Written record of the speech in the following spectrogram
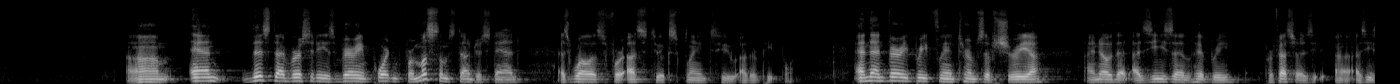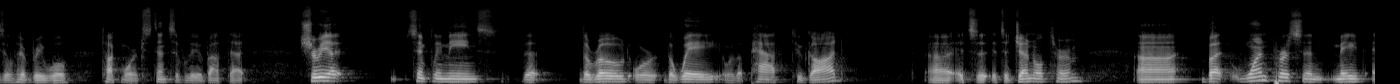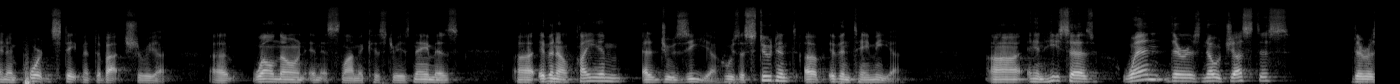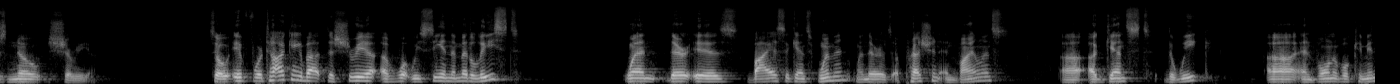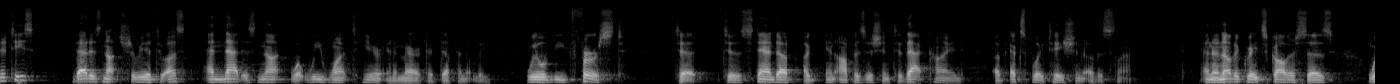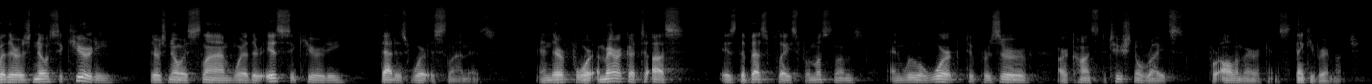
Um, and this diversity is very important for Muslims to understand, as well as for us to explain to other people. And then, very briefly, in terms of Sharia, I know that Azizah al Hibri, Professor uh, Azizah al Hibri, will talk more extensively about that. Sharia simply means the, the road or the way or the path to God. Uh, it's, a, it's a general term. Uh, but one person made an important statement about Sharia, uh, well known in Islamic history. His name is uh, Ibn al Qayyim al Juziyya, who's a student of Ibn Taymiyyah. Uh, and he says, when there is no justice, there is no Sharia. So if we're talking about the Sharia of what we see in the Middle East, when there is bias against women, when there is oppression and violence uh, against the weak uh, and vulnerable communities, that is not Sharia to us, and that is not what we want here in America, definitely. We will be first to, to stand up in opposition to that kind of exploitation of Islam. And another great scholar says, where there is no security, there's no Islam. Where there is security, that is where Islam is. And therefore, America to us is the best place for Muslims, and we will work to preserve our constitutional rights for all Americans. Thank you very much.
